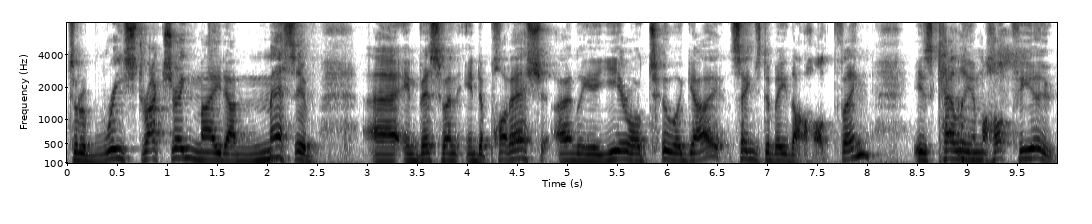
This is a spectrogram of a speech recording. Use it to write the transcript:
sort of restructuring, made a massive investment into potash only a year or two ago. It seems to be the hot thing. Is Kalium hot for you?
